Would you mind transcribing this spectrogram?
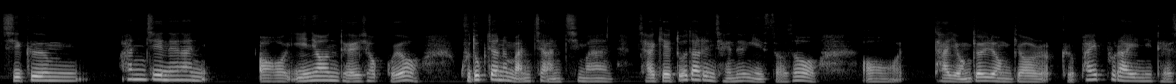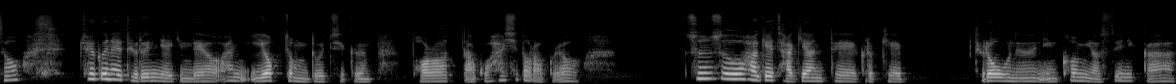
지금 한지는 한 어, 2년 되셨고요. 구독자는 많지 않지만 자기의 또 다른 재능이 있어서 어, 다 연결 연결 그 파이프라인이 돼서 최근에 들은 얘기인데요. 한 2억 정도 지금 벌었다고 하시더라고요. 순수하게 자기한테 그렇게 들어오는 인컴이었으니까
